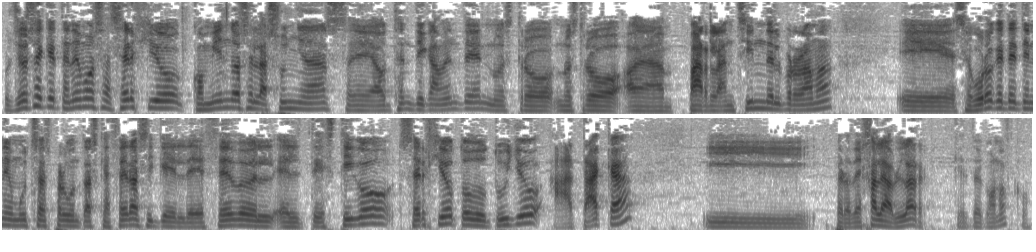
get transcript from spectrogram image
Pues yo sé que tenemos a Sergio comiéndose las uñas eh, auténticamente, nuestro, nuestro uh, parlanchín del programa. Eh, seguro que te tiene muchas preguntas que hacer, así que le cedo el, el testigo. Sergio, todo tuyo, ataca, y... pero déjale hablar, que te conozco.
